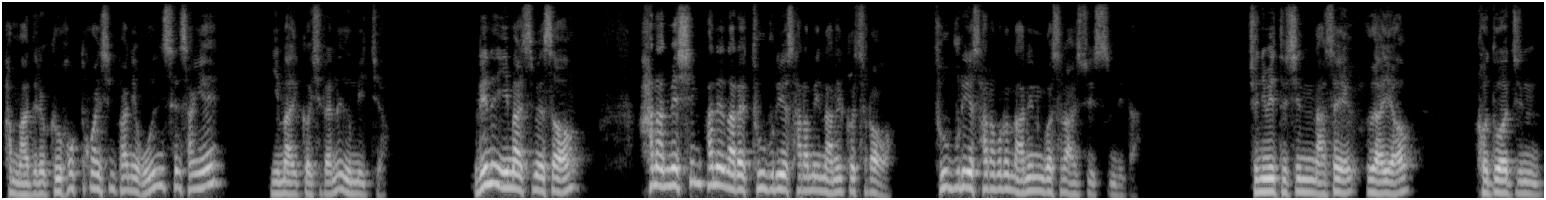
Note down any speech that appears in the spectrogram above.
한마디로 그 혹독한 심판이 온 세상에 임할 것이라는 의미죠. 우리는 이 말씀에서 하나님의 심판의 날에 두 부류의 사람이 나눌 것으로 두 부류의 사람으로 나뉘는 것을 알 수 있습니다. 주님이 드신 낫에 의하여 거두어진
